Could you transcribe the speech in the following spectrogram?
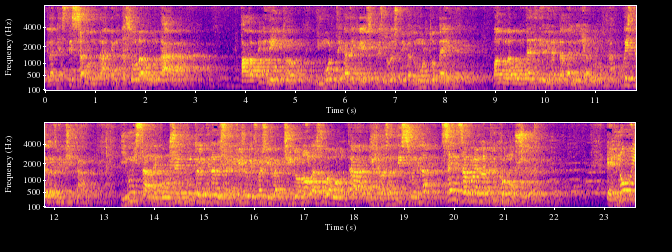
è la mia stessa volontà, è una sola volontà. Papa Benedetto in molte catechesi, questo l'ha spiegato molto bene, quando la volontà di Dio diventa la mia volontà, questa è la felicità. In un istante, conoscendo tutta l'entità del sacrificio che faceva, ci donò la sua volontà, dice la Santissima Trinità, senza volerla più conoscere. E noi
